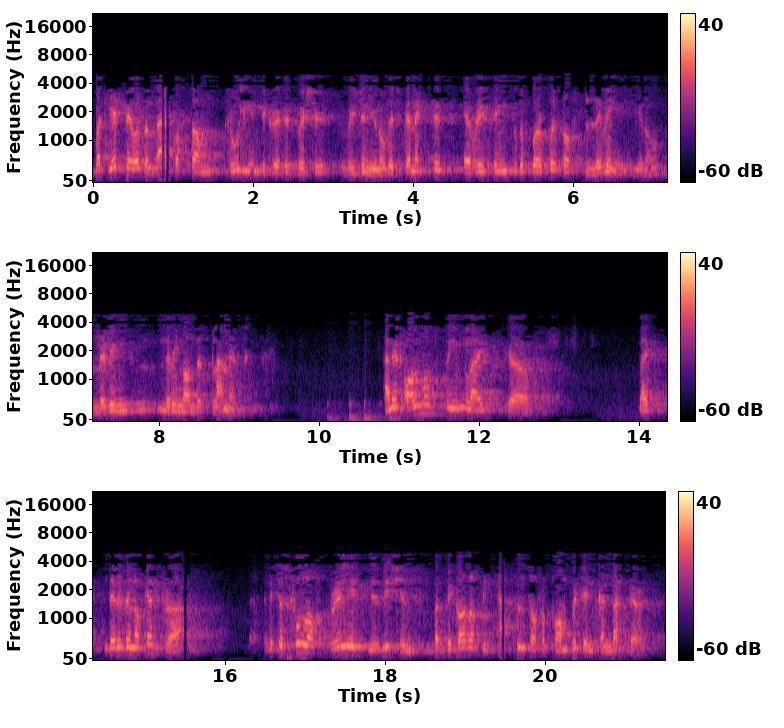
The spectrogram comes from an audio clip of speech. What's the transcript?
but yet there was a lack of some truly integrated vision, you know, which connected everything to the purpose of living, you know, living, living on this planet. And it almost seemed like, uh, like there is an orchestra which is full of brilliant musicians, but because of the absence of a competent conductor,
